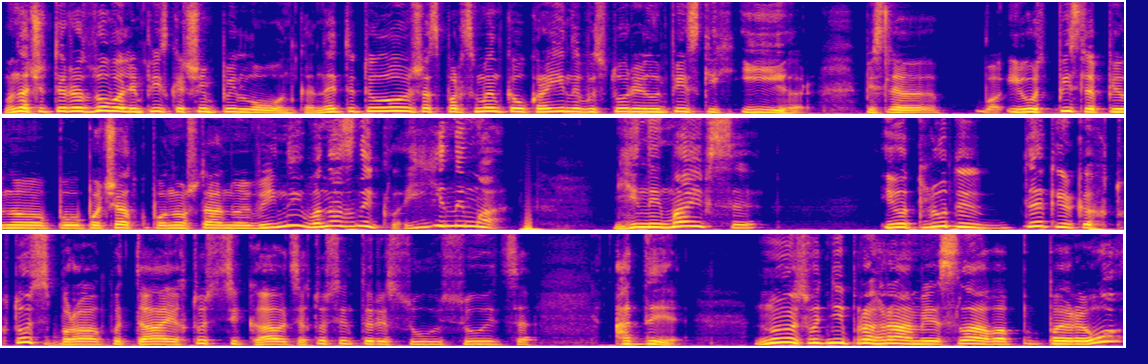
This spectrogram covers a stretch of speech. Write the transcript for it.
Вона чотириразова олімпійська чемпіонка, найтитуловіша спортсменка України в історії Олімпійських ігор. Після, і ось після початку повноштабної війни вона зникла. Її нема. Її нема і все. І от люди, декілька, хто- хтось питає, хтось цікавиться, хтось інтересується. А де? Ну, і ось в одній програмі Слава ПРО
